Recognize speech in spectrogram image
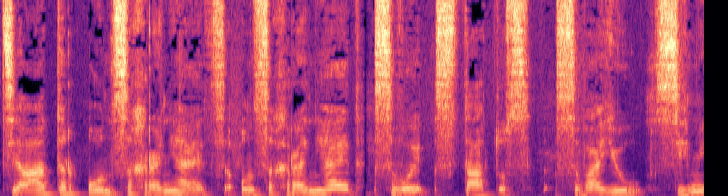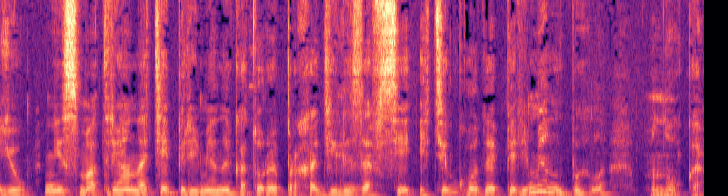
театр, он сохраняется, он сохраняет свой статус, свою семью, несмотря на те перемены, которые проходили за все эти годы. Перемен было много.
